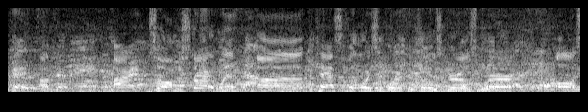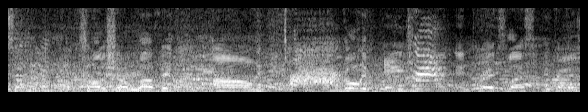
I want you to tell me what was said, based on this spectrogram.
Okay, okay. All right, so I'm gonna start with uh, the cast of the Oyster Boy because those girls were awesome. Saw the show, loved it. Um, I'm gonna go with Adrian and Craigslist because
